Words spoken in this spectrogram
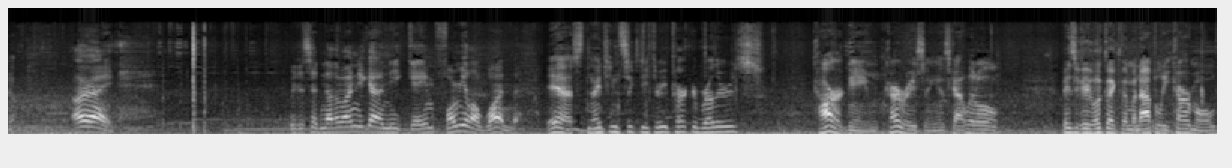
Yep. All right. We just hit another one. You got a neat game, Formula One. Yeah, it's 1963 Parker Brothers car game, car racing. It's got little, basically look like the Monopoly car mold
